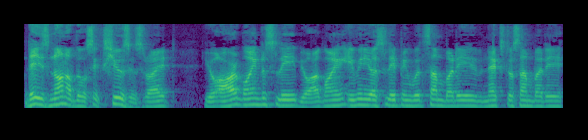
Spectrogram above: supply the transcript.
there is none of those excuses right? You are going to sleep. You are going even you're sleeping with somebody next to somebody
